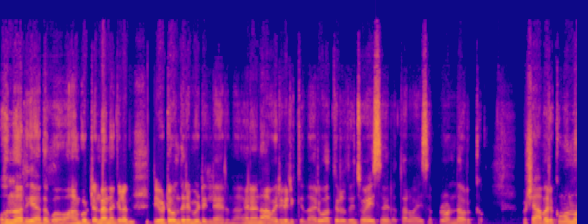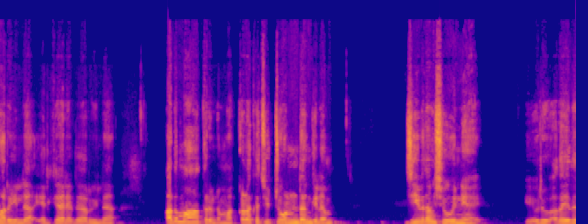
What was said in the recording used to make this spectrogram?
ഒന്നും അറിയാതെ ആൺകുട്ടികളാണെങ്കിലും വീട്ടിൽ ഒന്നിനും വിടില്ലായിരുന്നു. അങ്ങനെയാണ് അവരും ഇരിക്കുന്നത്. ഒരു പത്തിരുപത്തഞ്ച് വയസ്സ് ഇരുപത്താറ് വയസ്സ് എപ്പോഴും ഉണ്ട് അവർക്ക്. പക്ഷെ അവർക്കും ഒന്നും അറിയില്ല. എനിക്ക് ആരെയൊക്കെ അറിയില്ല. അത് മാത്രമല്ല മക്കളൊക്കെ ചുറ്റും ഉണ്ടെങ്കിലും ജീവിതം ശൂന്യമായി. ഒരു അതായത്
